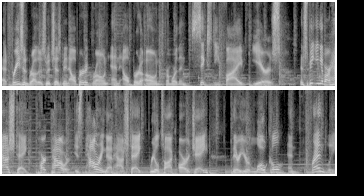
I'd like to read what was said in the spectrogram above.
at Freson Brothers, which has been Alberta grown and Alberta owned for more than 65 years. And speaking of our hashtag, Park Power is powering that hashtag, Real Talk RJ. They're your local and friendly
